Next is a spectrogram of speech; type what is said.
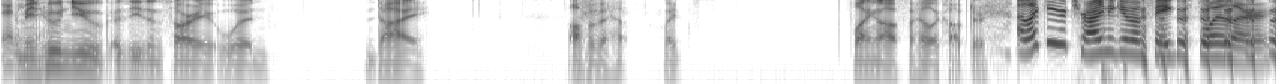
anyway. I mean, who knew Aziz Ansari would die off of a flying off a helicopter? I like how you're trying to give a fake spoiler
